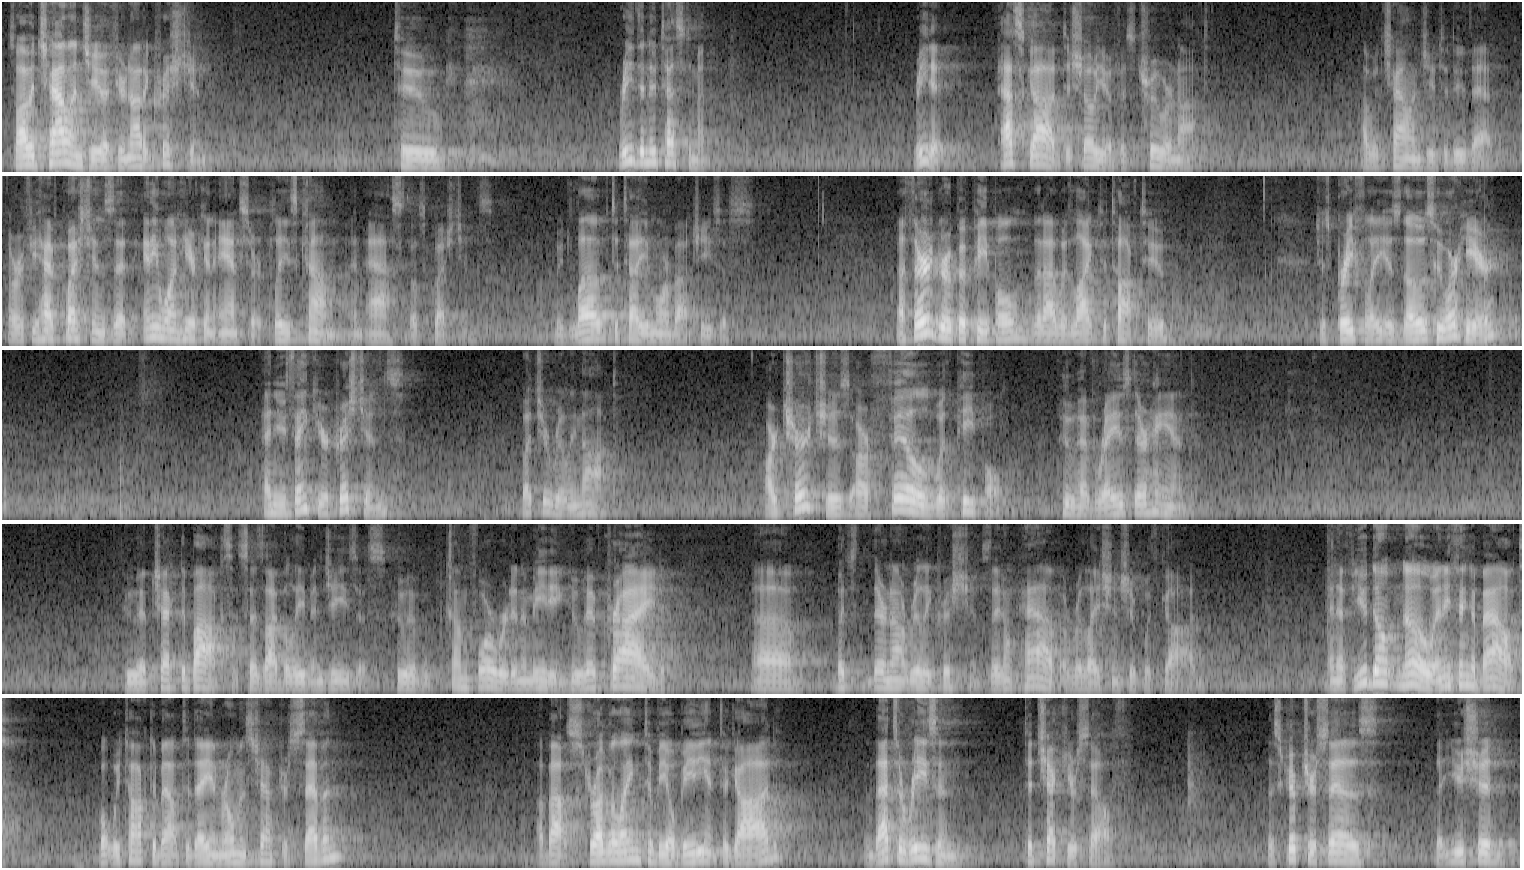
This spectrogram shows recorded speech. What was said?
So I would challenge you, if you're not a Christian, to read the New Testament. Read it. Ask God to show you if it's true or not. I would challenge you to do that. Or if you have questions that anyone here can answer, please come and ask those questions. We'd love to tell you more about Jesus. A third group of people that I would like to talk to, just briefly, is those who are here and you think you're Christians, but you're really not. Our churches are filled with people who have raised their hand, who have checked a box that says, I believe in Jesus, who have come forward in a meeting, who have cried, uh, but they're not really Christians. They don't have a relationship with God. And if you don't know anything about what we talked about today in Romans chapter 7 about struggling to be obedient to God, that's a reason to check yourself. The scripture says that you should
